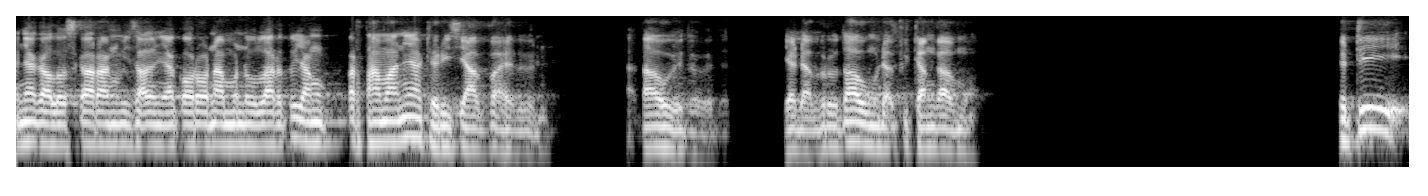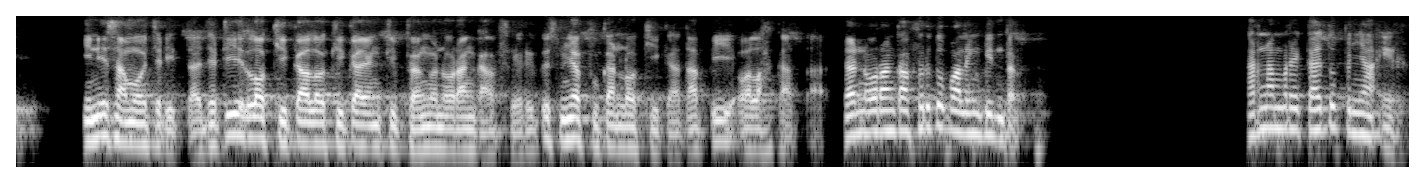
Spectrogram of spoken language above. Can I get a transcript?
Hanya kalau sekarang misalnya corona menular itu yang pertamanya dari siapa itu? Tidak tahu itu. Ya tidak perlu tahu, tidak bidang kamu. Jadi ini saya mau cerita. Jadi logika-logika yang dibangun orang kafir itu sebenarnya bukan logika, tapi olah kata. Dan orang kafir itu paling pintar. Karena mereka itu penyair.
